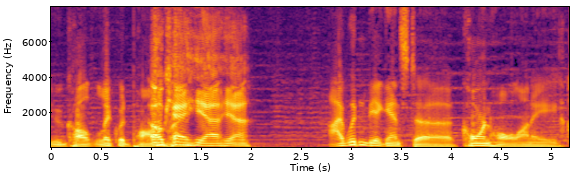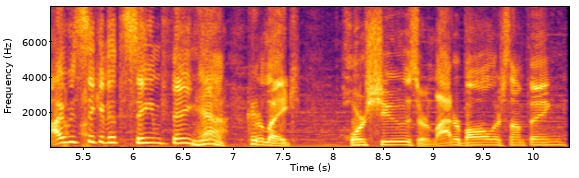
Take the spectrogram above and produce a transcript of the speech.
You could call it liquid palm. Okay, right? yeah, yeah. I wouldn't be against a cornhole on a. I was thinking of the same thing. Yeah. Yeah. Or like horseshoes or ladder ball or something.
